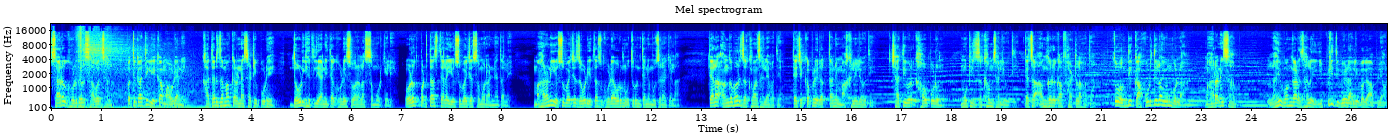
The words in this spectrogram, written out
सारं घोडदळ सावध झालं. पथकातील एका मावड्याने खातरजमा करण्यासाठी पुढे दौड घेतली आणि त्या घोडेस्वाराला समोर केले. ओळख पडताच त्याला येसुबाईच्या समोर आणण्यात आले. महाराणी येसुबाईच्या जवळ येताच घोड्यावरून उतरून त्याने मुजरा केला. त्याला अंगभर जखमा झाल्या होत्या. त्याचे कपडे रक्ताने माखलेले होते. छातीवर घाव पडून मोठी जखम झाली होती. त्याचा अंगरका फाटला होता. तो अगदी काकुडतीला येऊन बोला महाराणी साहेब लय वंगाड झालं इपरीत वेळ आली बघा आपल्यावर.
